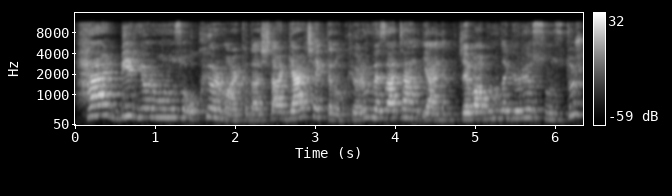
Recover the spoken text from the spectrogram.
Her bir yorumunuzu okuyorum arkadaşlar. Gerçekten okuyorum ve zaten yani cevabımı da görüyorsunuzdur.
